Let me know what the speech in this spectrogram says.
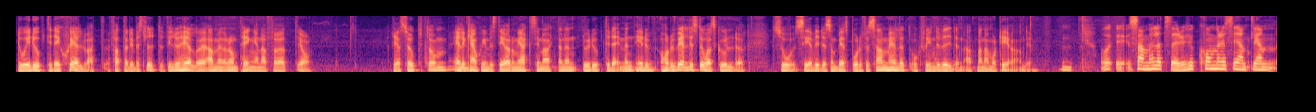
då är det upp till dig själv att fatta det beslutet. Vill du hellre använda de pengarna för att ja, resa upp dem mm. eller kanske investera dem i aktiemarknaden, då är det upp till dig. Men du, har du väldigt stora skulder så ser vi det som bäst både för samhället och för individen att man amorterar en del. Mm. Och, eh, samhället säger du, hur kommer det sig egentligen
